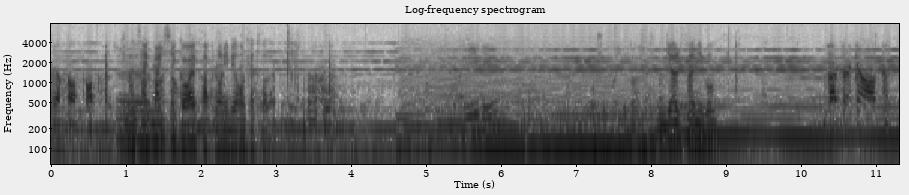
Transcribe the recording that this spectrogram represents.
vers 130. 25 Mike, c'est correct, rappelons libérant 80. Oui, il est. Bon, je sais pas, il est pas. India Alpha niveau 25,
